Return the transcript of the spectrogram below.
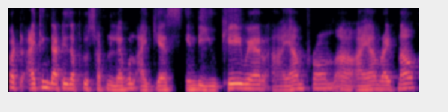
But i think that is up to a certain level. I guess in the uk where i am from uh, i am right now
